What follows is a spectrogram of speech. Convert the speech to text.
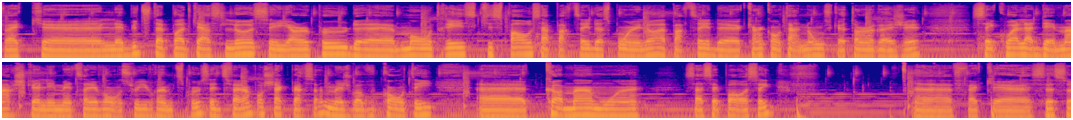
Fait que euh, le but de ce podcast-là, c'est un peu de montrer ce qui se passe à partir de ce point-là, à partir de quand on t'annonce que tu as un rejet. C'est quoi la démarche que les médecins vont suivre un petit peu? C'est différent pour chaque personne, mais je vais vous conter euh, comment moi ça s'est passé. Euh, fait que c'est ça.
